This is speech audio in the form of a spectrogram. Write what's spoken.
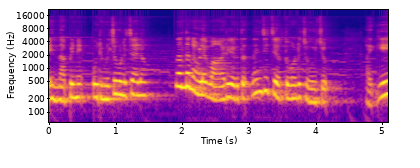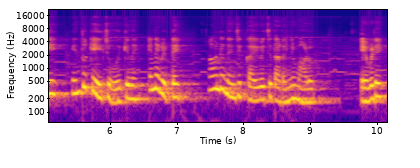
എന്നാ പിന്നെ ഒരുമിച്ച് കുളിച്ചാലോ? നന്ദൻ അവളെ വാരിയെടുത്ത് നെഞ്ചി ചേർത്തുകൊണ്ട് ചോദിച്ചു. അയ്യേ എന്തൊക്കെയായി ചോദിക്കുന്നേ? എന്നെ വിട്ടേ. അവന്റെ നെഞ്ചി കൈവച്ച് തടഞ്ഞു മാളു. എവിടെ?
